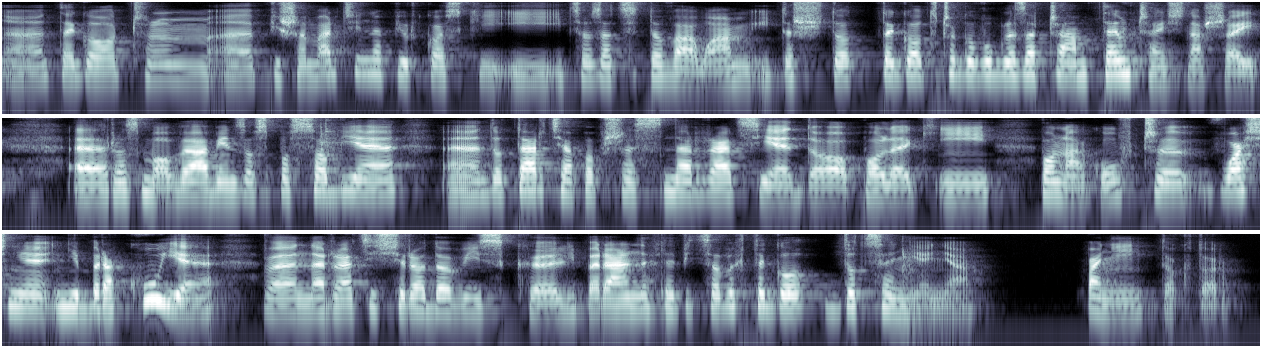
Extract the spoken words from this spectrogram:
e, tego, o czym e, pisze Marcin Napiórkowski i, i co zacytowałam, i też do tego, od czego w ogóle zaczęłam tę część naszej e, rozmowy, a więc o sposobie dotarcia poprzez narrację do Polek i Polaków, czy właśnie nie brakuje w narracji środowisk liberalnych, lewicowych tego docenienia? Pani doktor.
